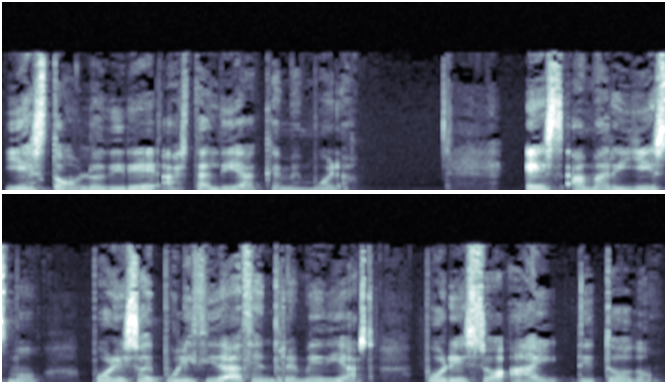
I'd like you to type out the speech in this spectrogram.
Y esto lo diré hasta el día que me muera. Es amarillismo, por eso hay publicidad entre medias, por eso hay de todo.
